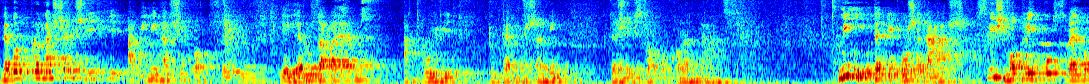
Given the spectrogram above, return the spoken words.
nebo pro naše hříchy a viny našich otců je Jeruzalém a tvůj lid tupen všemi, kteří jsou kolem nás. Nyní tedy, Bože náš, slyš modlitbu svého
